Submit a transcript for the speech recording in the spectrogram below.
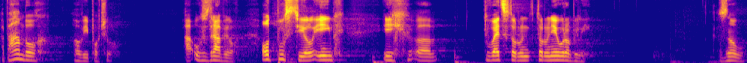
A pán Boh ho vypočul a uzdravil. Odpustil im ich, uh, tú vec, ktorú, ktorú neurobili. Znovu.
